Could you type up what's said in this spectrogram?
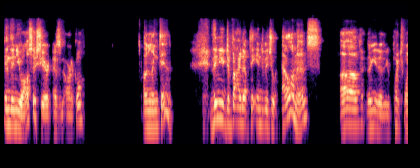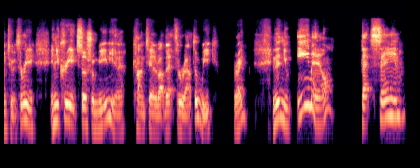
And then you also share it as an article on LinkedIn. Then you divide up the individual elements of the, you know your points one, two, and three, and you create social media content about that throughout the week, right? And then you email that same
